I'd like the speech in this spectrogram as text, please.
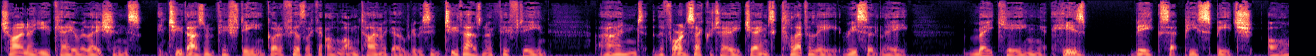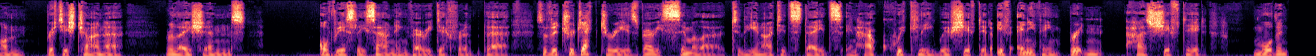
China UK relations in 2015. God, it feels like a long time ago, but it was in 2015. And the Foreign Secretary, James Cleverly, recently making his big set piece speech on British China relations, obviously sounding very different there. So the trajectory is very similar to the United States in how quickly we've shifted. If anything, Britain has shifted more than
